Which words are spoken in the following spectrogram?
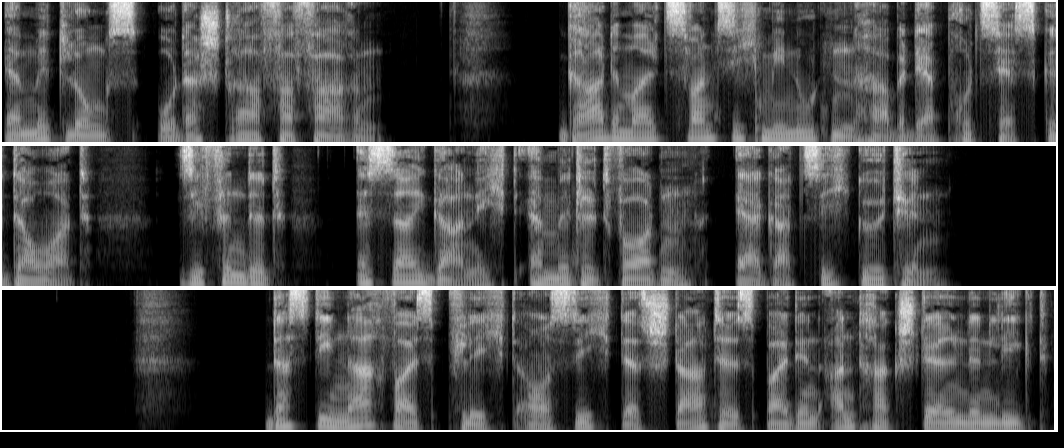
Ermittlungs- oder Strafverfahren. Gerade mal 20 Minuten habe der Prozess gedauert. Sie findet, es sei gar nicht ermittelt worden, ärgert sich Goethin. Dass die Nachweispflicht aus Sicht des Staates bei den Antragstellenden liegt,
